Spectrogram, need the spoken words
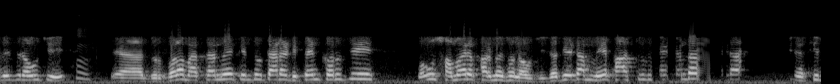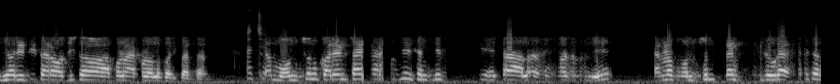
ଏବେ ବି ରହୁଛି ଦୁର୍ବଳ ମାତ୍ରା ନୁହେଁ କିନ୍ତୁ ତାର ଡିପେଣ୍ଡ କରୁଛି କୋଉ ସମୟରେ ଫର୍ମେସନ ହଉଛି ଯଦି ଏଇଟା ମେ ଫାର୍ଷ୍ଟରୁ ଯାଇଥାନ୍ତା ସେଟା ସିଭିଅରିଟି ତାର ଅଧିକ ଆପଣ ଆକଳନ କରିପାରିଥାନ୍ତେ ମନସୁନ କରେଣ୍ଟ ସାଇଡ୍ ରହୁଛି ସେମିତି ଏଇଟା କାରଣ ମନସୁନ କରେଣ୍ଟ ଯୋଉଟା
